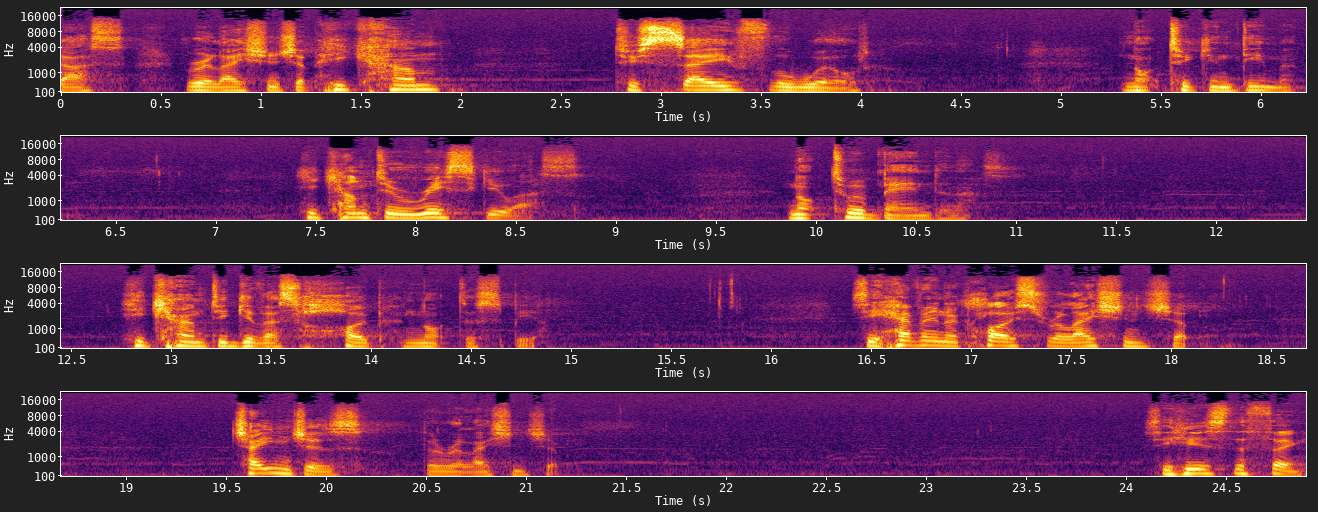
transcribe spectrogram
us relationship. He come to save the world, not to condemn it. He come to rescue us, not to abandon us. He come to give us hope, not despair. See, having a close relationship changes the relationship. See, here's the thing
